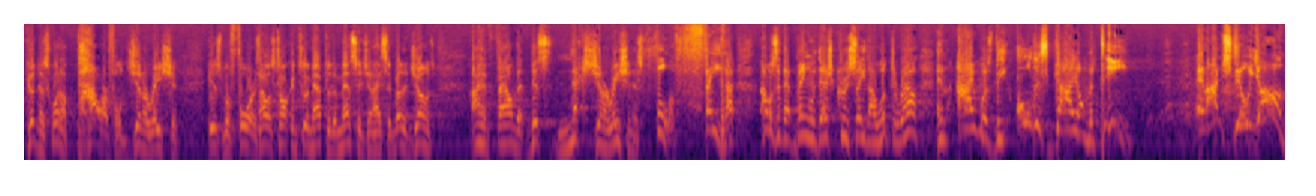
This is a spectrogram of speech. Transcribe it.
goodness, what a powerful generation is before us. I was talking to him after the message, and I said, Brother Jones, I have found that this next generation is full of faith. I, I was at that Bangladesh crusade and I looked around and I was the oldest guy on the team. And I'm still young.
